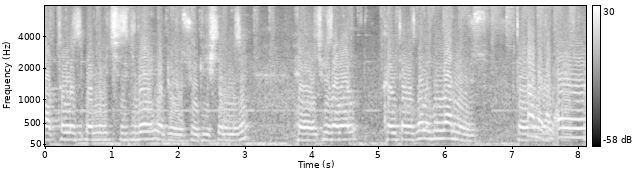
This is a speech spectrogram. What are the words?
yaptığımız belli bir çizgide yapıyoruz çünkü işlerimizi. E, hiçbir zaman kalitemizden ödün vermiyoruz. Anladım. Ee,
